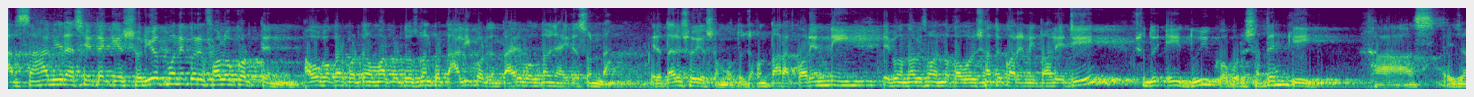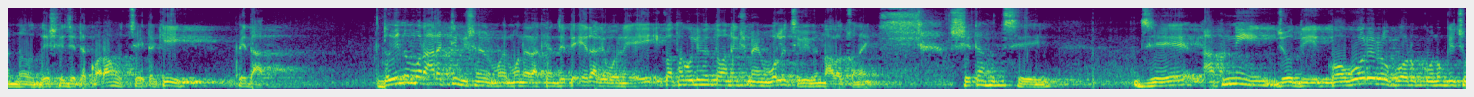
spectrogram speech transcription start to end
আর সাহাবিরা সেটাকে শরীয়ত মনে করে ফলো করতেন, আবু বকর করতেন ওমর করতেন ওসমান করতেন, আলী করতেন তাই বলতাম যে এটা শোন না এটা তাহলে শরীয় সম্মত যখন তারা করেননি এবং নবী অন্য কবরের সাথে করেননি, তাহলে এটি শুধু এই দুই কবরের সাথে কি? খাস। এই জন্য দেশে যেটা করা হচ্ছে, এটা কি? বেদাত। দুই নম্বর আরেকটি বিষয় মনে রাখেন, যেটা এর আগে বলি এই কথাগুলি হয়তো অনেক সময় আমি বলেছি বিভিন্ন আলোচনায়। সেটা হচ্ছে যে আপনি যদি কবরের ওপর কোনো কিছু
